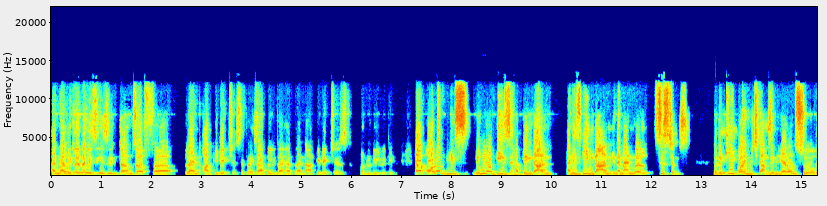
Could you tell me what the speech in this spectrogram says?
And multi-level is, is in terms of uh, plant architectures. So for example, if I have plant architectures, how to deal with it. Now, all of these, many of these have been done and is being done in a manual systems. But the key point which comes in here also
